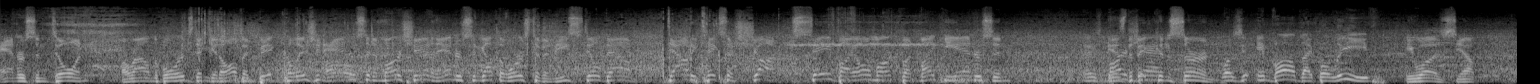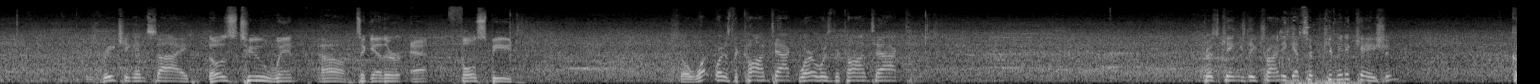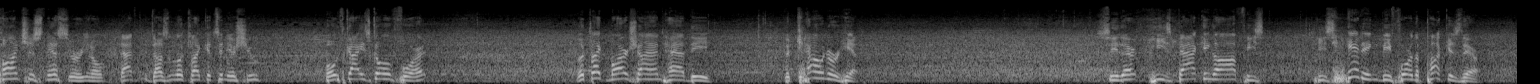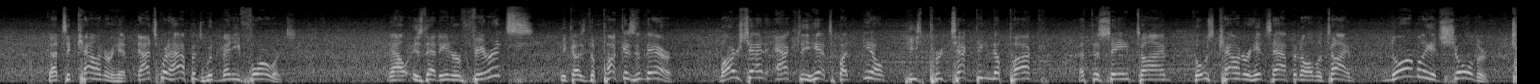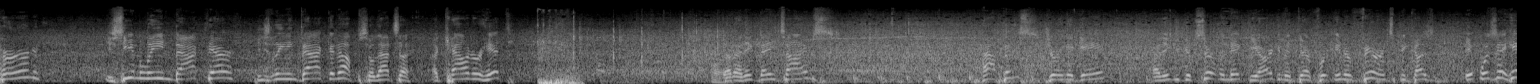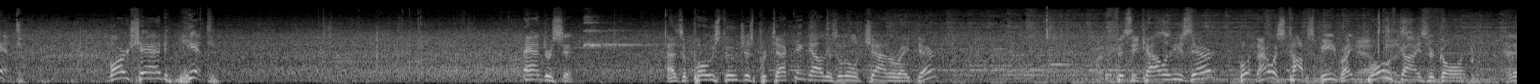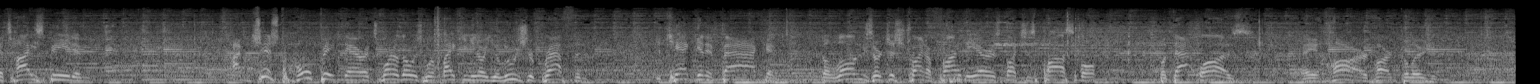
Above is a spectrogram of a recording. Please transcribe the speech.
Anderson doing around the boards, didn't get all, but big collision. Anderson and Marchand, and Anderson got the worst of it, and he's still down. Dowdy takes a shot, saved by Ullmark, but Mikey Anderson is the big concern. Was involved, I believe. He was, yep. He's reaching inside. Those two went Oh. together at full speed. So what was the contact? Where was the contact? Chris Kingsley trying to get some communication. Consciousness, or, you know, that doesn't look like it's an issue. Both guys going for it. Looked like Marchand had the, the counter hit. See there, he's backing off. He's, he's hitting before the puck is there. That's a counter hit. That's what happens with many forwards. Now, is that interference? Because the puck isn't there. Marchand actually hits, but, you know, he's protecting the puck at the same time. Those counter hits happen all the time. Normally it's shoulder. Turn. You see him lean back there? He's leaning back and up. So that's a, a counter hit. That I think many times happens during a game. I think you could certainly make the argument there for interference because it was a hit. Marchand hit Anderson as opposed to just protecting. Now there's a little chatter right there. Physicality is there. But that was top speed, right? Yeah, Both guys are going, and it's high speed. And I'm just hoping there it's one of those where, Mikey, you know, you lose your breath and you can't get it back, and the lungs are just trying to find the air as much as possible. But that was a hard, hard collision.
